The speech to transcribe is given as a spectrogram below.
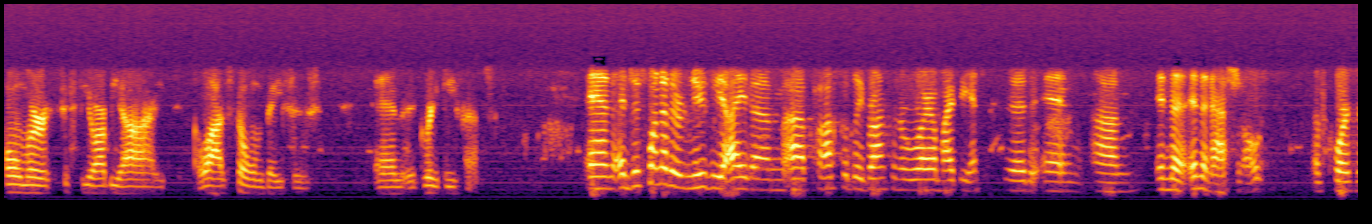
homer, 60 RBI, a lot of stolen bases, and a great defense. And, and just one other newsy item: uh, possibly Bronson Arroyo might be interested in um, in the in the Nationals. Of course,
